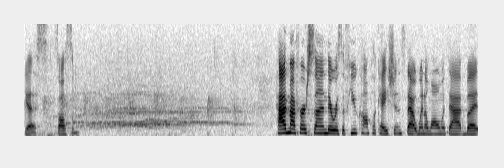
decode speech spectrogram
Yes, it's awesome. had my first son, there was a few complications that went along with that, but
